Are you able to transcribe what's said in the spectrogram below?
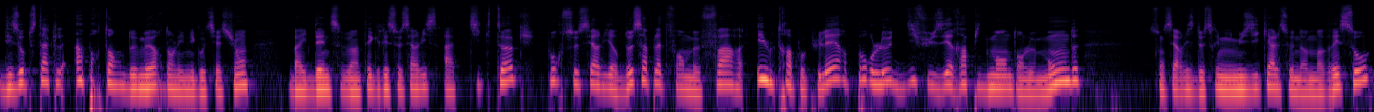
des obstacles importants demeurent dans les négociations. ByteDance veut intégrer ce service à TikTok pour se servir de sa plateforme phare et ultra populaire pour le diffuser rapidement dans le monde. Son service de streaming musical se nomme Resso.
